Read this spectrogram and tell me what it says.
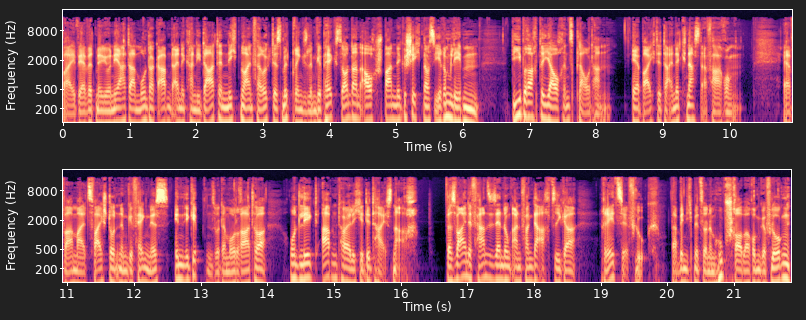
Bei Wer wird Millionär hatte am Montagabend eine Kandidatin nicht nur ein verrücktes Mitbringsel im Gepäck, sondern auch spannende Geschichten aus ihrem Leben. Die brachte Jauch ins Plaudern. Er beichtete eine Knasterfahrung. Er war mal zwei Stunden im Gefängnis in Ägypten, so der Moderator, und legt abenteuerliche Details nach. Das war eine Fernsehsendung Anfang der 80er. Rätselflug. Da bin ich mit so einem Hubschrauber rumgeflogen.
